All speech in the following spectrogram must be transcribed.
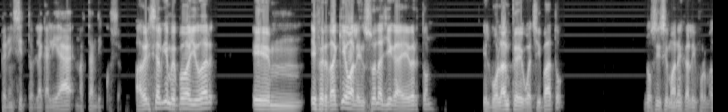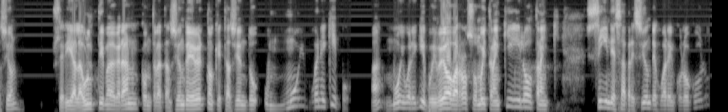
pero insisto, la calidad no está en discusión. A ver si alguien me puede ayudar. Eh, ¿Es verdad que Valenzuela llega a Everton? El volante de Huachipato. No sé si maneja la información. Sería la última gran contratación de Everton que está haciendo un muy buen equipo. ¿ah? Muy buen equipo. Y veo a Barroso muy tranquilo, tranqui sin esa presión de jugar en Colo Colo.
